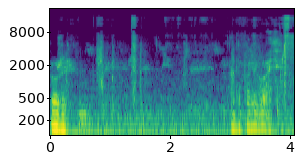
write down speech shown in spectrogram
Тоже надо поливать.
